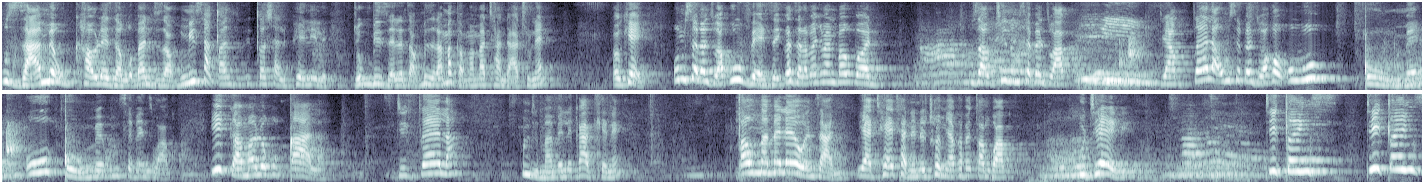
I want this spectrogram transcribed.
uzame ukukhawuleza ngoba ndiza kumisa xa ixesha liphelile ndikubizele ndiza kubizela amagama amathandathu ne okay umsebenzi wakho uveze ikwenzela abanye abantu bawubone uzawuthini umsebenzi wakho ndiyakucela umsebenzi wakho uwugqume uwugqume umsebenzi wakho igama lokuqala ndicela undimamele kakuhle ne xa umameleyo wenzani uyathetha nenetshomi yakho apha ecamkwakho utheni tixings tixings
